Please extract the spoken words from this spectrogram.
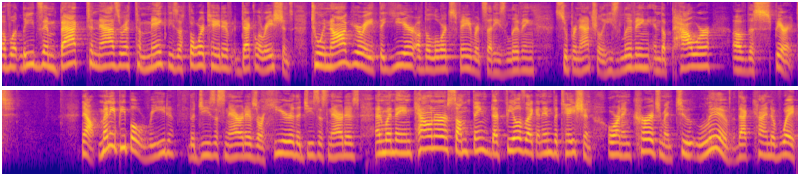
of what leads him back to Nazareth to make these authoritative declarations, to inaugurate the year of the Lord's favorites that he's living supernaturally. He's living in the power of the Spirit. Now, many people read the Jesus narratives or hear the Jesus narratives, and when they encounter something that feels like an invitation or an encouragement to live that kind of way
